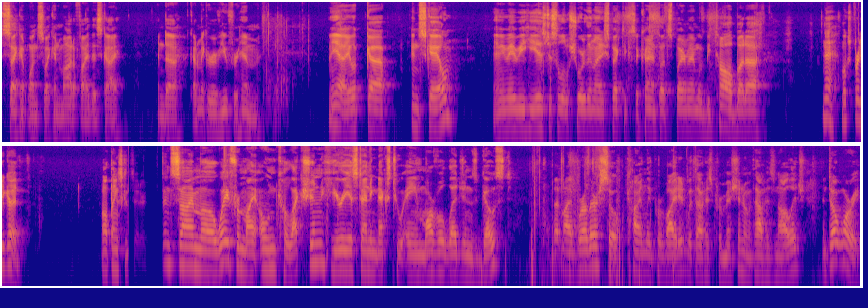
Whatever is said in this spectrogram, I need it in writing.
second one so I can modify this guy. And uh, gotta make a review for him. Yeah, you look uh, in scale. I mean, maybe he is just a little shorter than I expected because I kind of thought Spider-Man would be tall, but uh, yeah, looks pretty good. All things considered. Since I'm away from my own collection, here he is standing next to a Marvel Legends Ghost that my brother so kindly provided without his permission and without his knowledge. And don't worry,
